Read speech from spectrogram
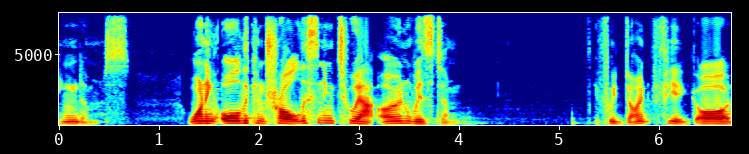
kingdoms, wanting all the control, listening to our own wisdom, if we don't fear God,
